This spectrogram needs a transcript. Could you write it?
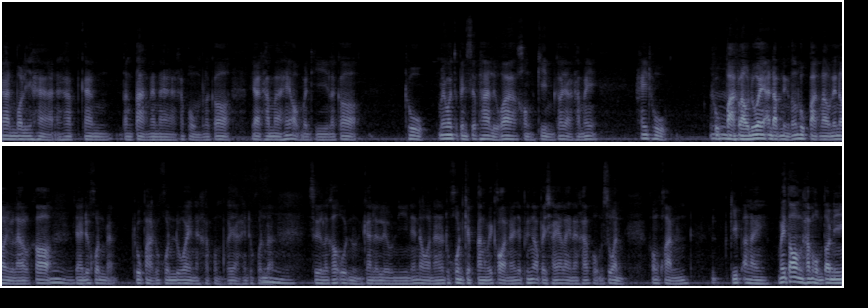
การบริหารนะครับ การต่างๆ นานาครับผมแล้วก็อยากทำมาให้ออกมาดี แล้วก็ถูกไม่ว่าจะเป็นเสื้อผ้าหรือว่าของกินก็อยากทำให้ให้ถูก ถูกปากเราด้วย อันดับหนึ่งต้องถูกปากเราแน่นอนอยู่แล้วแล้วก็อืมอยากให้ทุกคนแบบถูกปากทุกคนด้วยนะครับ ผมก็อยากให้ทุกคนแบบอืมซื้อแล้วก็อุดหนุนกันเร็วๆนี้แน่นอนนะทุกคนเก็บตังค์ไว้ก่อนนะอย่าเพิ่งเอาไปใช้อะไรนะครับผมส่วนของขวัญกิฟต์อะไร ไม่ต้องครับผมตอนนี้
